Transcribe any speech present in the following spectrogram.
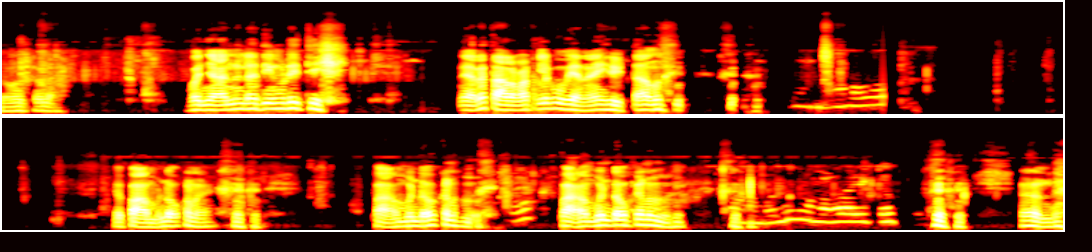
നോക്കണ അപ്പൊ ഞാനും അധികം കൂടി എത്തി നേരെ തറവാട്ടിലേക്ക് പോയാ. ഇരുട്ടാന്ന് ഏ, പാമ്പുണ്ട് നോക്കണേ പാമ്പുണ്ട് നോക്കണം പാമ്പുണ്ട് നോക്കണം നമ്മളെ വഴിക്ക് എന്താ?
